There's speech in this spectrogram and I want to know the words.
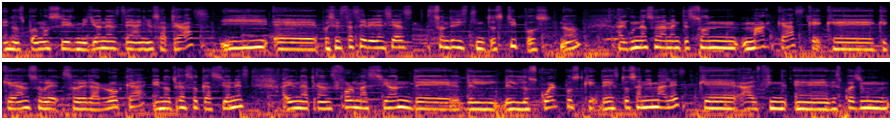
eh, nos podemos ir millones de años atrás y eh, pues estas evidencias son de distintos tipos, ¿no? Algunas solamente son marcas que, quedan sobre, sobre la roca, en otras ocasiones hay una transformación de, los cuerpos de estos animales que al fin, después de un,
